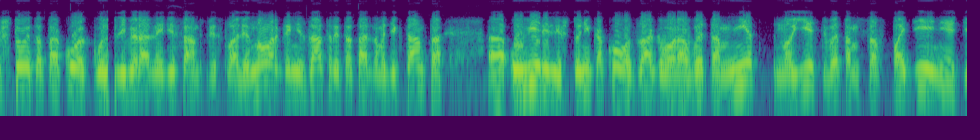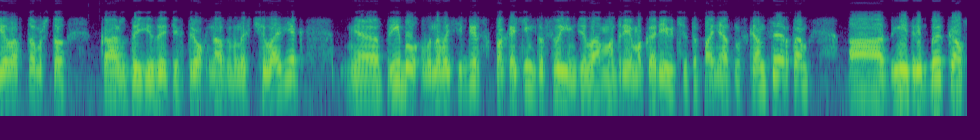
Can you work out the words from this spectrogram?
что это такое, какой-то либеральный десант прислали. Но организаторы тотального диктанта э, уверили, что никакого заговора в этом нет, но есть в этом совпадение. Дело в том, что каждый из этих трех названных человек э, прибыл в Новосибирск по каким-то своим делам. Андрей Макаревич, это понятно, с концертом, а Дмитрий Быков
